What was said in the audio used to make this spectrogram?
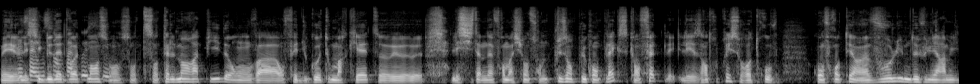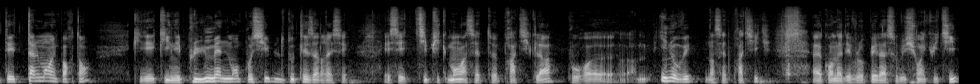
Mais, les cycles de développement sont, sont, sont, tellement rapides. On va, on fait du go-to-market. Euh, les systèmes d'information sont de plus en plus complexes qu'en fait les, les entreprises se retrouvent confrontées à un volume de vulnérabilité tellement important qui n'est plus humainement possible de toutes les adresser. Et c'est typiquement à cette pratique-là, pour euh, innover dans cette pratique, euh, qu'on a développé la solution Equity.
